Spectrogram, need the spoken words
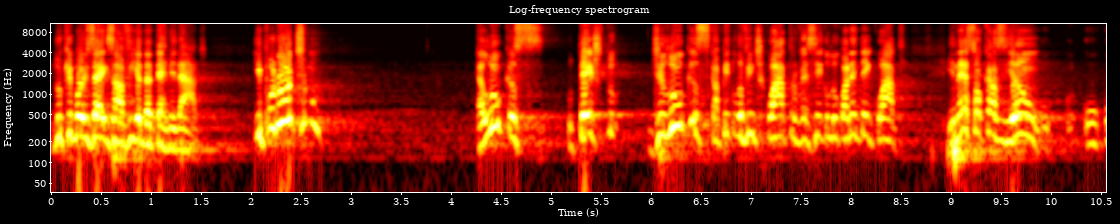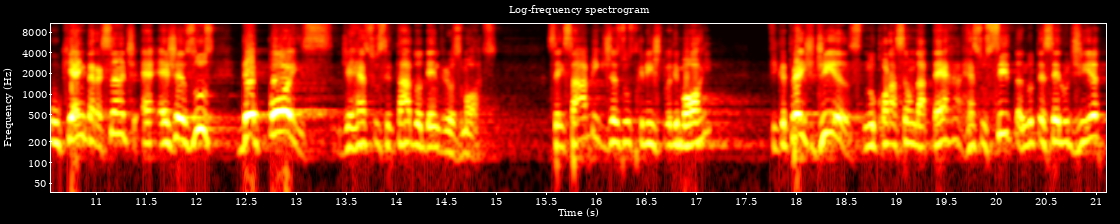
do que Moisés havia determinado. E por último, é Lucas, o texto de Lucas, capítulo 24, versículo 44. E nessa ocasião, o, o que é interessante é, é Jesus, depois de ressuscitado dentre os mortos. Vocês sabem que Jesus Cristo ele morre, fica três dias no coração da terra, ressuscita no terceiro dia,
